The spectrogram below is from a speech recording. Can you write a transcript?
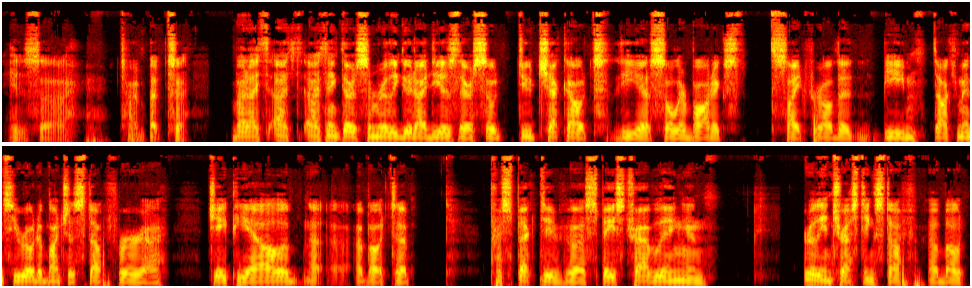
his uh, time. But uh, but I, th- I, th- I think there's some really good ideas there. So do check out the uh, SolarBotics site for all the Beam documents. He wrote a bunch of stuff for uh, JPL uh, about uh, prospective uh, space traveling and really interesting stuff about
